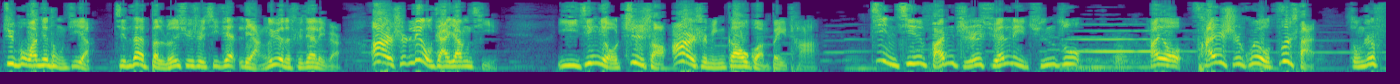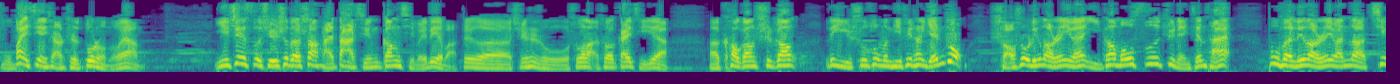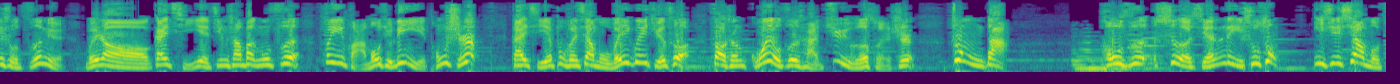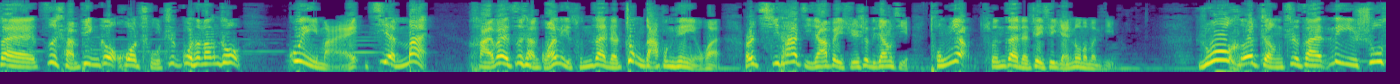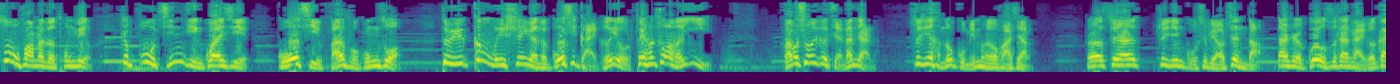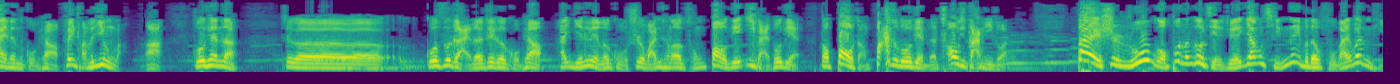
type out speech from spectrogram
据不完全统计啊，仅在本轮巡视期间两个月的时间里边，二十六家央企已经有至少二十名高管被查。近亲繁殖、权力群租，还有蚕食国有资产，总之腐败现象是多种多样的。以这次巡视的上海大型钢企为例吧，这个巡视组说了，说该企业，呃，靠钢吃钢，利益输送问题非常严重，少数领导人员以钢谋私，聚敛钱财，部分领导人员呢亲属子女围绕该企业经商办公司，非法谋取利益，同时该企业部分项目违规决策，造成国有资产巨额损失，重大。投资涉嫌利益输送，一些项目在资产并购或处置过程当中，贵买贱卖，海外资产管理存在着重大风险隐患，而其他几家被巡视的央企同样存在着这些严重的问题。如何整治在利益输送方面的通病？这不仅仅关系国企反腐工作，对于更为深远的国企改革有非常重要的意义。咱们说一个简单点的，最近很多股民朋友发现了，说虽然最近股市比较震荡，但是国有资产改革概念的股票非常的硬朗啊。昨天呢，这个国资改的这个股票还引领了股市完成了从暴跌一百多点到暴涨八十多点的超级大逆转。但是如果不能够解决央企内部的腐败问题，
